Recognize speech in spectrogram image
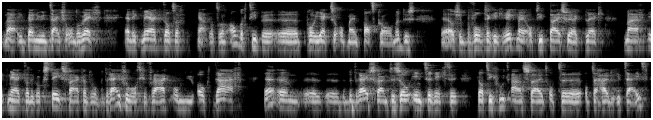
nou, ik ben nu een tijdje onderweg en ik merk dat er, ja, dat er een ander type uh, projecten op mijn pad komen. Dus uh, als je bijvoorbeeld zegt, ik richt mij op die thuiswerkplek, maar ik merk dat ik ook steeds vaker door bedrijven word gevraagd om nu ook daar um, de bedrijfsruimte zo in te richten dat die goed aansluit op de, op de huidige tijd.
